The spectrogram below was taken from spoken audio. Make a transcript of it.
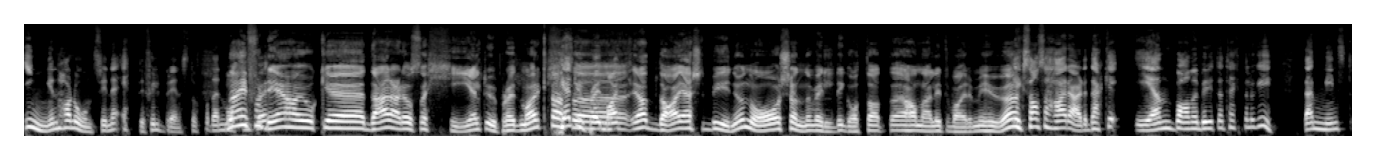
Ingen har noensinne etterfylt brennstoff på den måten Nei, for det har jo ikke Der er det også helt upløyd mark. Da. Helt Så, upløyd mark. Ja, da Jeg begynner jo nå å skjønne veldig godt at eh, han er litt varm i huet. Ikke sant? Så her er det, det er ikke én banebryterteknologi. Det er minst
